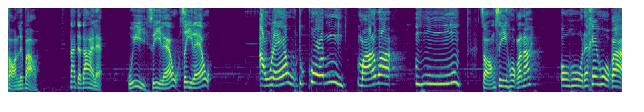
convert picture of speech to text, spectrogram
ซ้อนหรือเปล่า น่าจะได้แหละอุ้ยสี่แล้วสี่แล้ว เอาแล้วทุกคน มาแล้วว่าอือหือสองสี่หกแล้วนะ โอ้โห ได้แค่หกอะ่ะ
